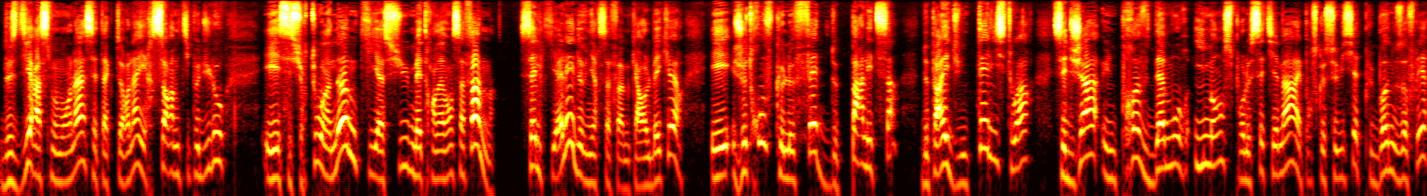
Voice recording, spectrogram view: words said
De se dire à ce moment-là, cet acteur-là, il ressort un petit peu du lot. Et c'est surtout un homme qui a su mettre en avant sa femme, celle qui allait devenir sa femme, Carol Baker. Et je trouve que le fait de parler de ça, de parler d'une telle histoire, c'est déjà une preuve d'amour immense pour le 7e art et pour ce que celui-ci a de plus beau nous offrir,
